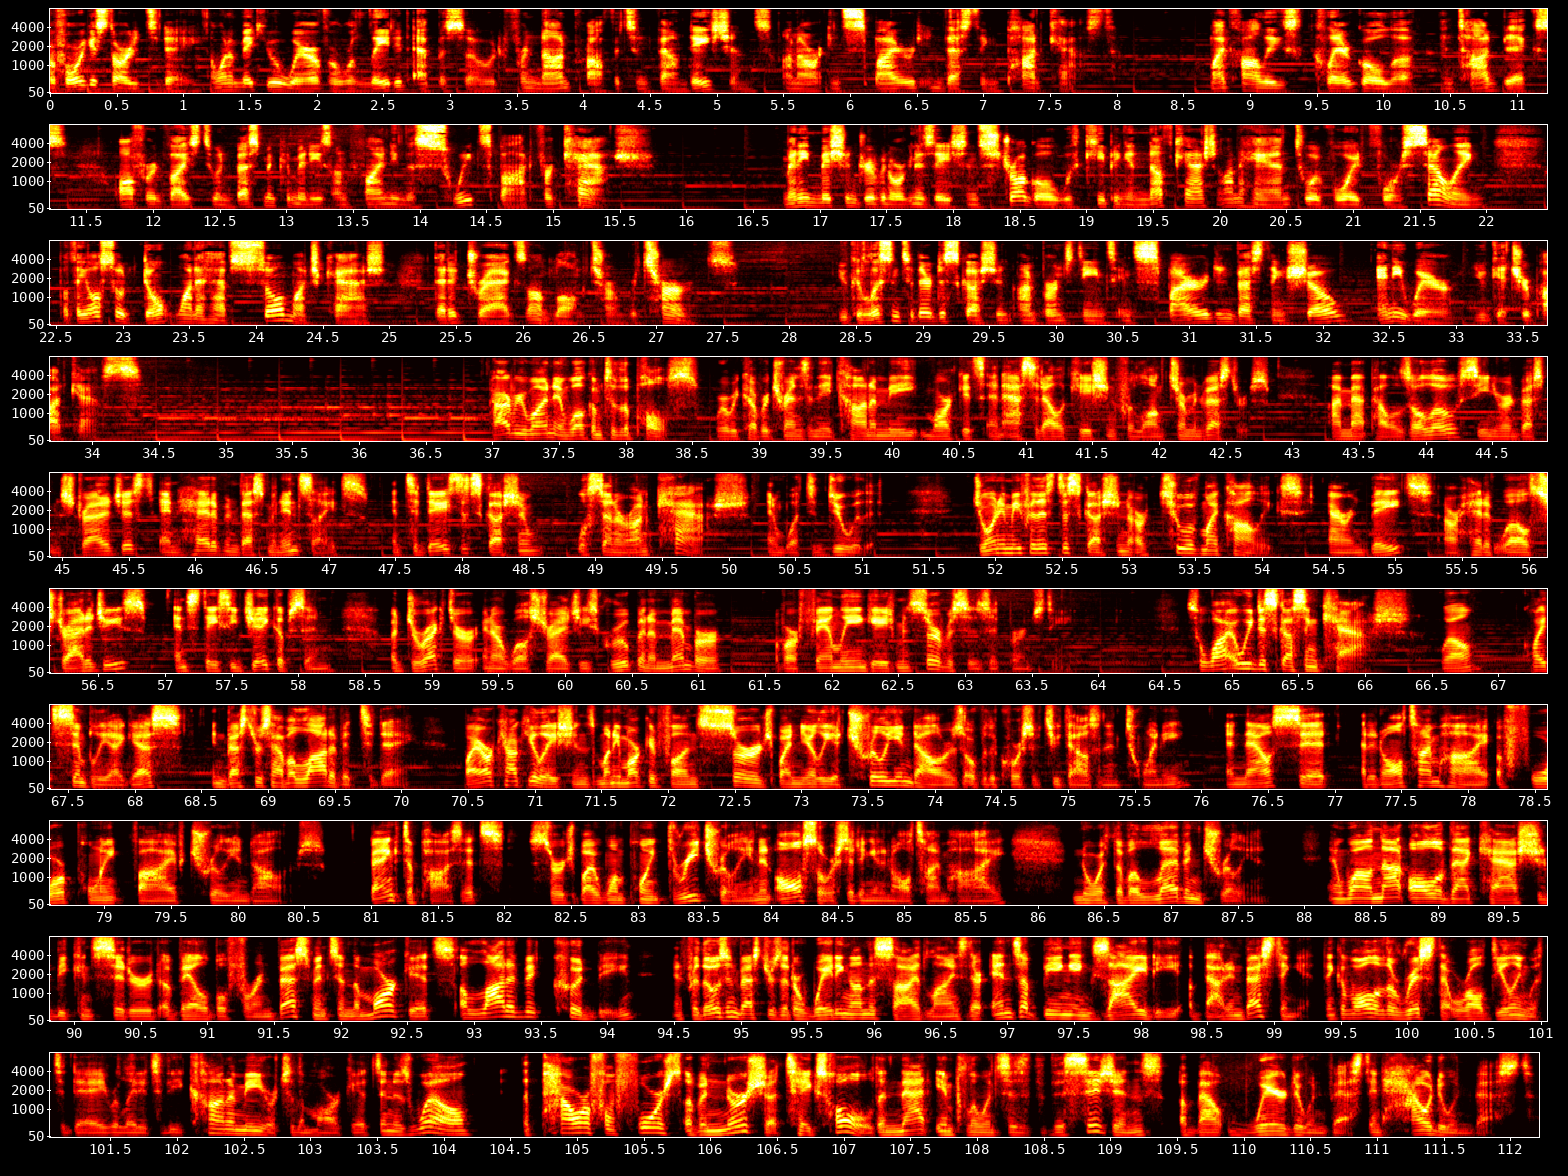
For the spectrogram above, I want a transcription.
Before we get started today, I want to make you aware of a related episode for nonprofits and foundations on our Inspired Investing podcast. My colleagues Claire Gola and Todd Bix offer advice to investment committees on finding the sweet spot for cash. Many mission driven organizations struggle with keeping enough cash on hand to avoid forced selling, but they also don't want to have so much cash that it drags on long term returns. You can listen to their discussion on Bernstein's Inspired Investing show anywhere you get your podcasts. Hi, everyone, and welcome to The Pulse, where we cover trends in the economy, markets, and asset allocation for long term investors. I'm Matt Palazzolo, Senior Investment Strategist and Head of Investment Insights, and today's discussion will center on cash and what to do with it. Joining me for this discussion are two of my colleagues, Aaron Bates, our Head of Wealth Strategies, and Stacy Jacobson, a Director in our Wealth Strategies Group and a member of our Family Engagement Services at Bernstein. So, why are we discussing cash? Well, quite simply, I guess, investors have a lot of it today. By our calculations, money market funds surged by nearly a trillion dollars over the course of 2020 and now sit at an all time high of $4.5 trillion. Bank deposits surged by 1.3 trillion and also are sitting at an all time high north of 11 trillion. And while not all of that cash should be considered available for investments in the markets, a lot of it could be. And for those investors that are waiting on the sidelines, there ends up being anxiety about investing it. Think of all of the risks that we're all dealing with today related to the economy or to the markets. And as well, the powerful force of inertia takes hold, and that influences the decisions about where to invest and how to invest.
